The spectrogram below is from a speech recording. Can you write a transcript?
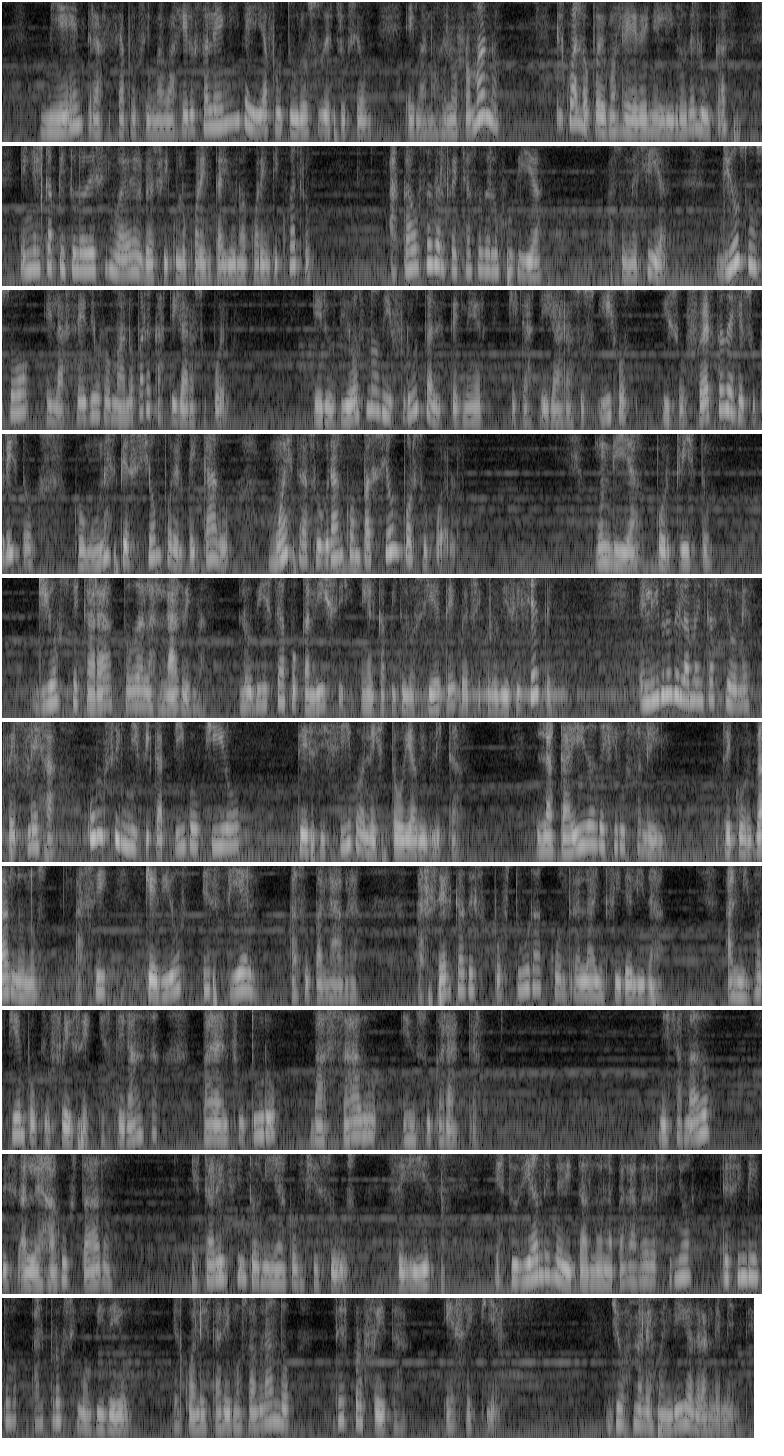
mientras se aproximaba a Jerusalén y veía futuro su destrucción en manos de los romanos, el cual lo podemos leer en el libro de Lucas en el capítulo 19 del versículo 41 a 44. A causa del rechazo de los judíos a su Mesías, Dios usó el asedio romano para castigar a su pueblo. Pero Dios no disfruta el tener que castigar a sus hijos y su oferta de Jesucristo como una expiación por el pecado muestra su gran compasión por su pueblo. Un día, por Cristo, Dios secará todas las lágrimas. Lo dice Apocalipsis en el capítulo 7, versículo 17. El libro de lamentaciones refleja un significativo giro decisivo en la historia bíblica, la caída de Jerusalén, recordándonos así que Dios es fiel a su palabra acerca de su postura contra la infidelidad al mismo tiempo que ofrece esperanza para el futuro basado en su carácter. Mis amados, si les ha gustado estar en sintonía con Jesús, seguir estudiando y meditando en la palabra del Señor, les invito al próximo video, el cual estaremos hablando del profeta Ezequiel. Dios me les bendiga grandemente.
